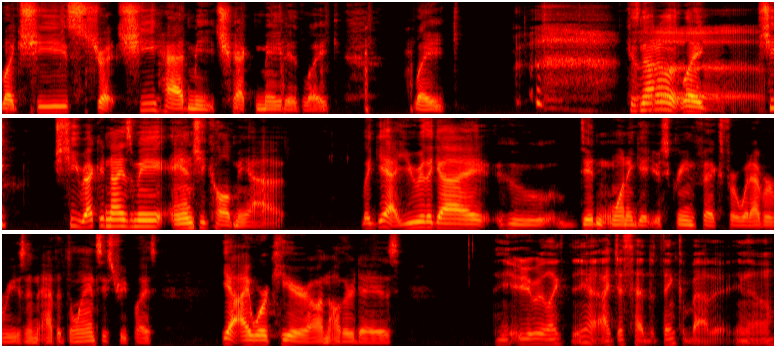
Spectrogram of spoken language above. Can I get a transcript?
like, she straight. She had me checkmated, like, like, because not only like Uh, she she recognized me and she called me out. Like, yeah, you were the guy who didn't want to get your screen fixed for whatever reason at the Delancey Street place. Yeah, I work here on other days. You were like, yeah, I just had to think about it. You know,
